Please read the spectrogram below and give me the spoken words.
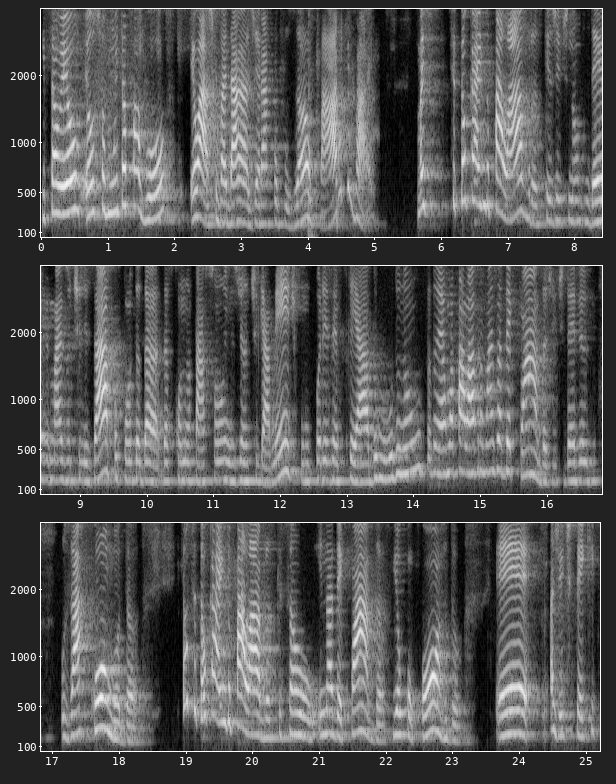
Então, eu, eu sou muito a favor. Eu acho que vai dar, gerar confusão? Claro que vai. Mas se estão caindo palavras que a gente não deve mais utilizar por conta da, das conotações de antigamente, como, por exemplo, criado mudo, não, não é uma palavra mais adequada, a gente deve usar cômoda. Então, se estão caindo palavras que são inadequadas, e eu concordo, é, a gente tem que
